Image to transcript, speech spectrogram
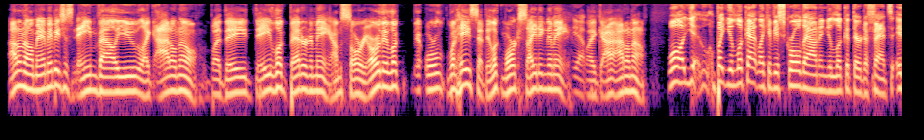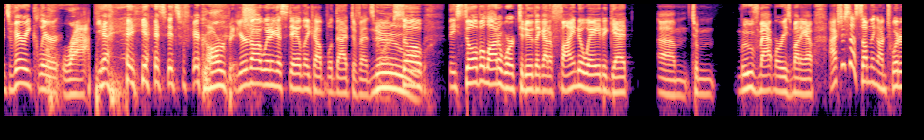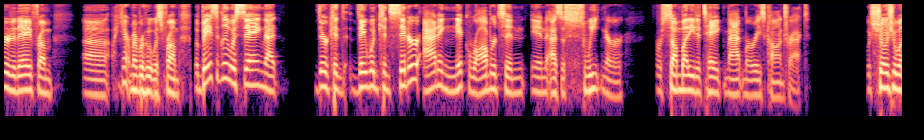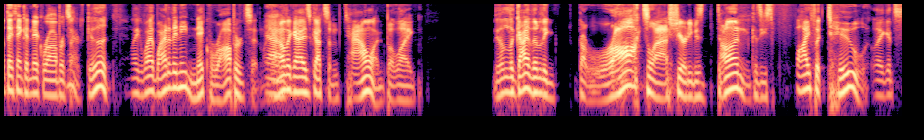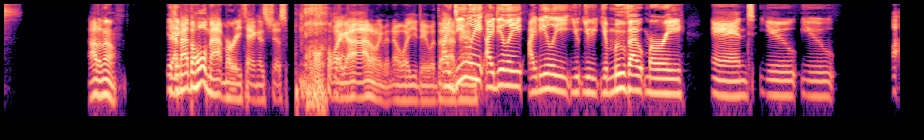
I don't know, man. Maybe it's just name value. Like I don't know, but they they look better to me. I'm sorry, or they look, or what Hayes said, they look more exciting to me. Yeah. Like I, I don't know. Well, yeah, but you look at like if you scroll down and you look at their defense, it's very clear. Crap. Yeah, yes, it's very Garbage. You're not winning a Stanley Cup with that defense. No. So they still have a lot of work to do. They got to find a way to get um to move Matt Murray's money out. I actually saw something on Twitter today from uh I can't remember who it was from, but basically was saying that they're con- they would consider adding Nick Robertson in as a sweetener for somebody to take Matt Murray's contract. Which shows you what they think of Nick Robertson. They're good. Like, why why do they need Nick Robertson? Like, I know the guy's got some talent, but like, the, the guy literally got rocked last year and he was done because he's five foot two. Like, it's, I don't know. You Yeah, think- Matt, the whole Matt Murray thing is just like I, I don't even know what you do with that. man. ideally, ideally, ideally, you you you move out Murray and you you.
